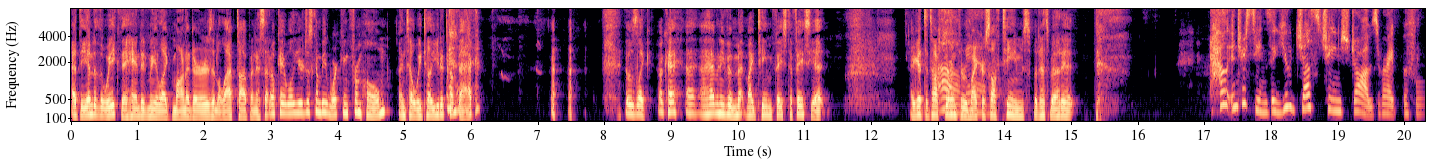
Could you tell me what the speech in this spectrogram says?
At the end of the week, they handed me like monitors and a laptop, and I said, "Okay, well, you're just going to be working from home until we tell you to come back." it was like, okay, I, I, haven't even met my team face to face yet. I get to talk to oh, them through man. Microsoft Teams, but that's about it. How interesting! So you just changed jobs right before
